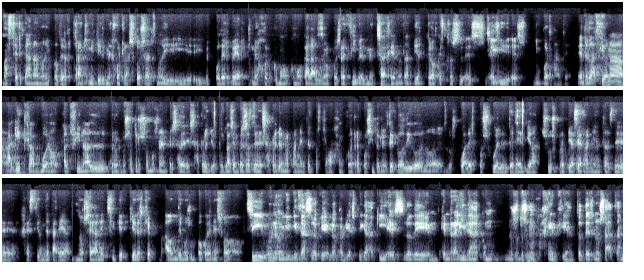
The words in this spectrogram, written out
más cercana ¿no? y poder transmitir mejor las cosas ¿no? y, y poder ver mejor cómo, cómo, cada uno pues recibe el mensaje ¿no? también. Creo que esto es, es, sí. es, es importante. En relación a, a, GitHub, bueno, al final nosotros somos una empresa de desarrollo. Las empresas de desarrollo normalmente pues trabajan con repositorios de código, ¿no? los cuales pues suelen tener ya sus propias herramientas de gestión de tareas. No sé, Alex, si quieres que ahondemos un poco en eso. Sí, bueno, yo quizás lo que, lo que habría explicado aquí es lo de que en realidad como nosotros somos una agencia, entonces nos adaptamos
